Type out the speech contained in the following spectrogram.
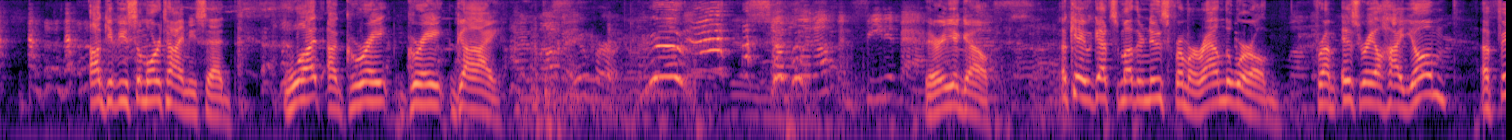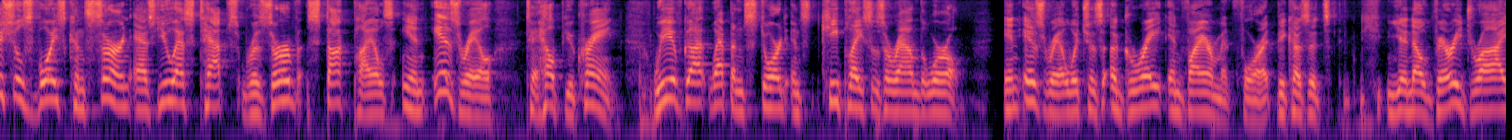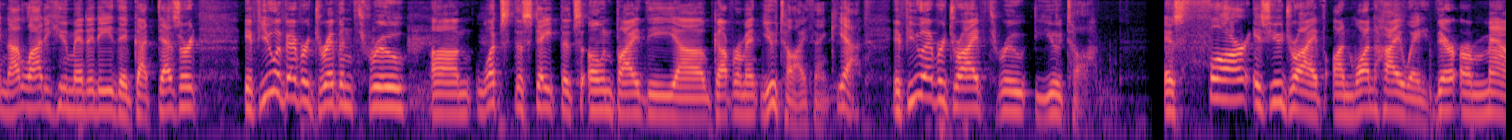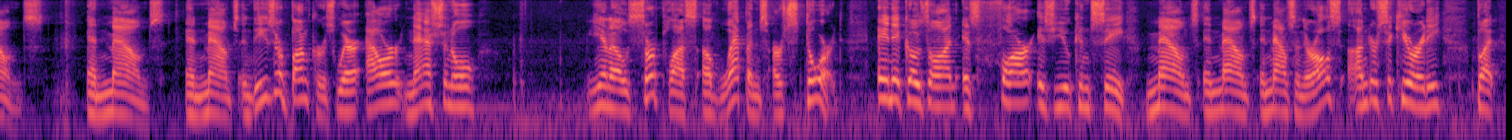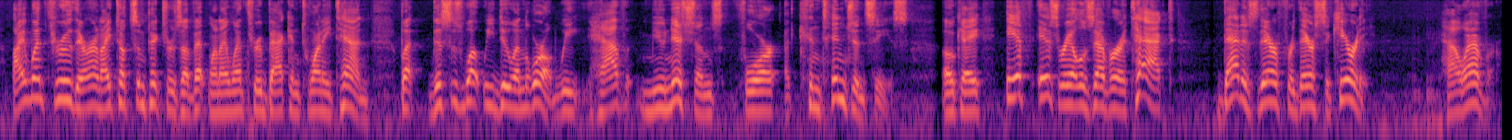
I'll give you some more time, he said. What a great, great guy. I love it. Super. Shovel it up and feed it back. There you go. Okay, we got some other news from around the world. From Israel Hayom, officials voice concern as U.S. taps reserve stockpiles in Israel to help Ukraine. We have got weapons stored in key places around the world. In Israel, which is a great environment for it because it's, you know, very dry, not a lot of humidity. They've got desert. If you have ever driven through, um, what's the state that's owned by the uh, government? Utah, I think. Yeah. If you ever drive through Utah, as far as you drive on one highway, there are mounds and mounds and mounds. And these are bunkers where our national, you know, surplus of weapons are stored. And it goes on as far as you can see mounds and mounds and mounds. And they're all under security. But I went through there and I took some pictures of it when I went through back in 2010. But this is what we do in the world we have munitions for uh, contingencies. Okay? If Israel is ever attacked, that is there for their security. However,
